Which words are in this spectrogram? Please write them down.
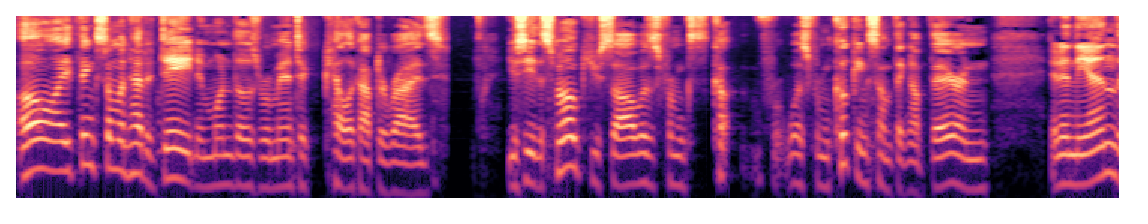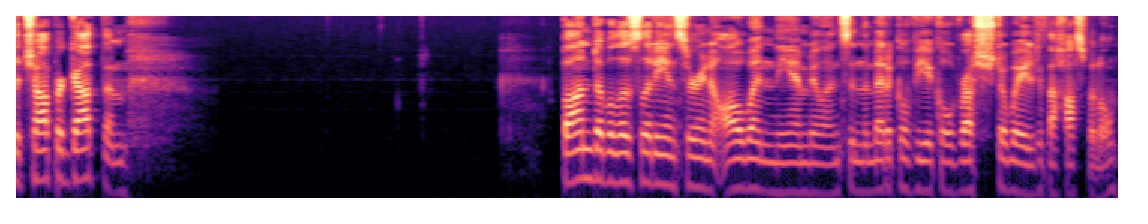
Oh, I think someone had a date in one of those romantic helicopter rides. You see, the smoke you saw was from was from cooking something up there, and and in the end, the chopper got them. Bond, Double Siletti, and Serena all went in the ambulance, and the medical vehicle rushed away to the hospital.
